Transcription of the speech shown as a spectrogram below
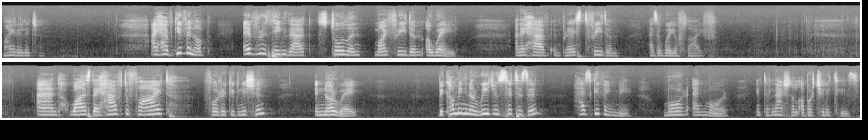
my religion. I have given up everything that stolen my freedom away. And I have embraced freedom as a way of life. And whilst I have to fight for recognition in Norway, becoming a Norwegian citizen has given me more and more international opportunities.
